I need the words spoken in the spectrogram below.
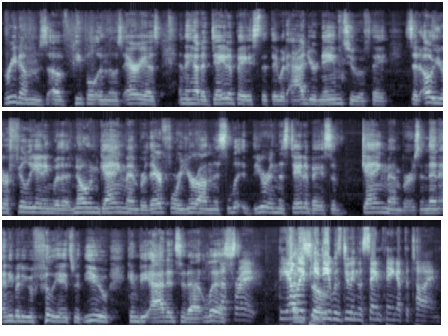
freedoms of people in those areas, and they had a database that they would add your name to if they said, "Oh, you're affiliating with a known gang member, therefore you're on this li- you're in this database of gang members," and then anybody who affiliates with you can be added to that list. That's right. The LAPD so- was doing the same thing at the time.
